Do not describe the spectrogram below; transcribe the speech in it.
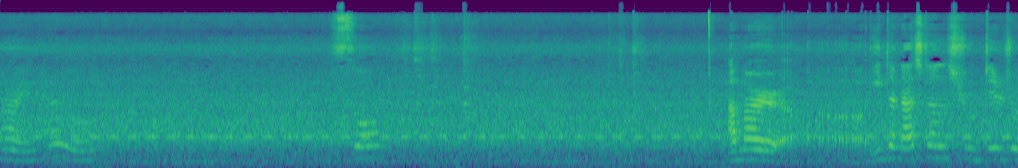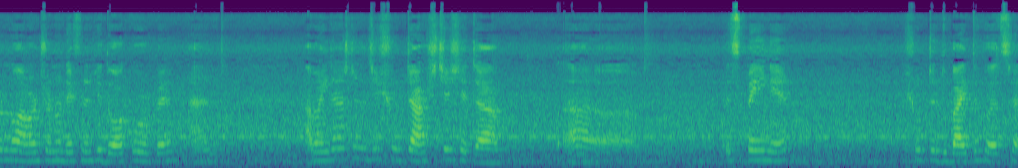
hi hello so আমার ইন্টারন্যাশনাল শ্যুটের জন্য, আমার জন্য ডেফিনেটলি দোয়া করবে আমার ইন্টারন্যাশনাল যে শ্যুটটা আসছে সেটা স্পেনের শ্যুটটা দুবাইতে হয়েছে।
